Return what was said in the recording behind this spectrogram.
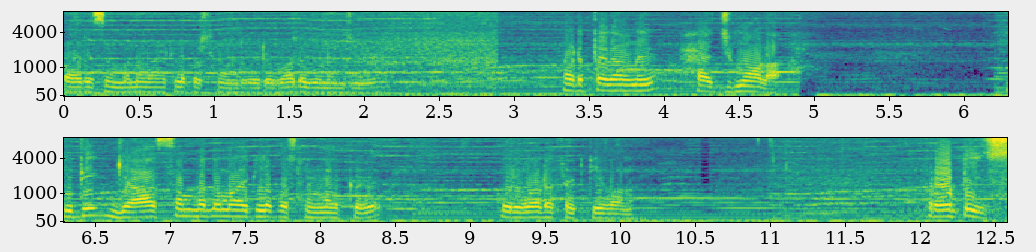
വയറ് സംബന്ധമായിട്ടുള്ള പ്രശ്നങ്ങൾ ഒരുപാട് ഗുണം ചെയ്യും. അടുത്തതാണ് ഹജ്മോള. ഇത് ഗ്യാസ് സംബന്ധമായിട്ടുള്ള പ്രശ്നങ്ങൾക്ക് ഒരുപാട് എഫക്റ്റീവാണ് പ്രോട്ടീസ്.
